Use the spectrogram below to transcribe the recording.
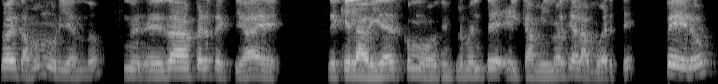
nos estamos muriendo, esa perspectiva de, de que la vida es como simplemente el camino hacia la muerte, pero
